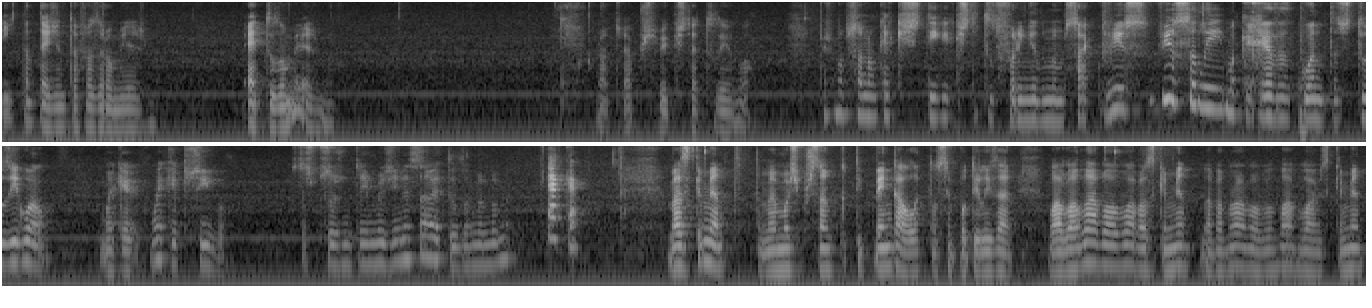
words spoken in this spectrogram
E tanta gente a fazer o mesmo. É tudo o mesmo. Pronto, já percebi que isto é tudo igual. Mas uma pessoa não quer que isto diga que isto é tudo farinha do mesmo saco. Viu-se viu ali uma carrada de contas, tudo igual. Como é, que é, como é que é possível? Estas pessoas não têm imaginação, é tudo a mesma. Basicamente, também é uma expressão que tipo bengala, que estão sempre a utilizar. Blá blá blá blá blá, basicamente. Blá blá blá blá blá blá, blá basicamente.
